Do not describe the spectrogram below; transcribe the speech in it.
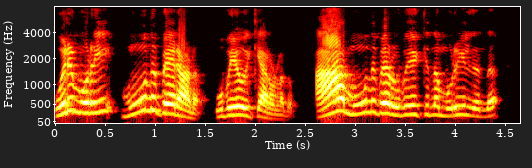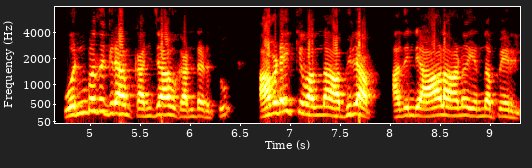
ഒരു മുറി മൂന്ന് പേരാണ് ഉപയോഗിക്കാറുള്ളത്. ആ മൂന്ന് പേർ ഉപയോഗിക്കുന്ന മുറിയിൽ നിന്ന് ഒൻപത് ഗ്രാം കഞ്ചാവ് കണ്ടെടുത്തു. അവിടേക്ക് വന്ന അഭിരാം അതിന്റെ ആളാണ് എന്ന പേരിൽ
